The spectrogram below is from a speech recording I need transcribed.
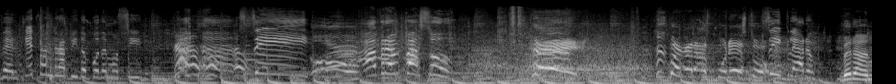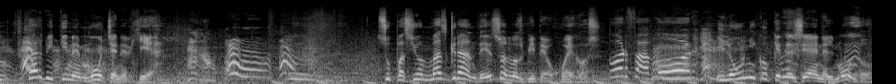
ver, ¿qué tan rápido podemos ir? ¡Sí! ¡Abran paso! ¡Hey! ¡Pagarás por esto! Sí, claro. Verán, Harvey tiene mucha energía. Su pasión más grande son los videojuegos. Por favor. Y lo único que desea en el mundo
